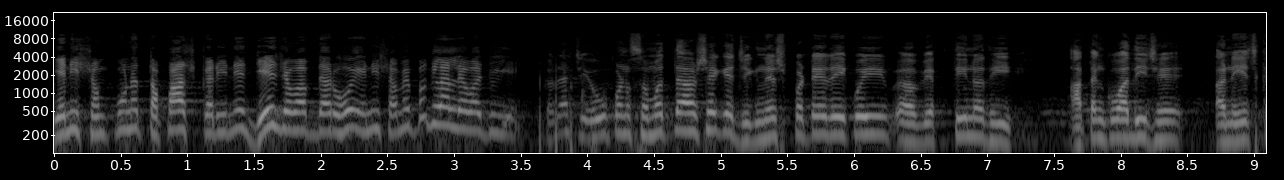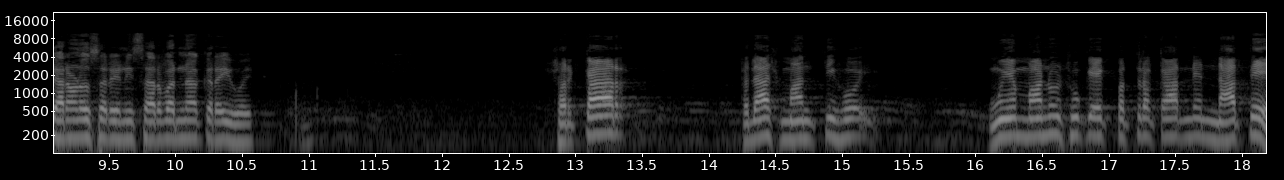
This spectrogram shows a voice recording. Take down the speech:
એની સંપૂર્ણ તપાસ કરીને જે જવાબદાર હોય એની સામે પગલાં લેવા જોઈએ. કદાચ એવું પણ સમજતા હશે કે જિગ્નેશ પટેલ એ કોઈ વ્યક્તિ નથી આતંકવાદી છે અને એ જ કારણોસર એની સારવાર ના કરાઈ હોય? સરકાર કદાચ માનતી હોય. હું એમ માનું છું કે એક પત્રકારને નાતે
